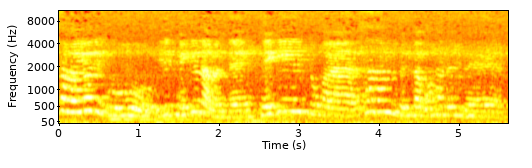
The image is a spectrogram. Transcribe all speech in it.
3학년이고 이제 100일 남았네. 100일 동안 사람도 된다고 하는데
